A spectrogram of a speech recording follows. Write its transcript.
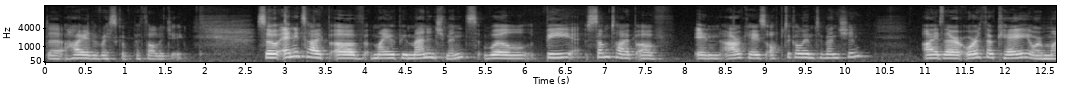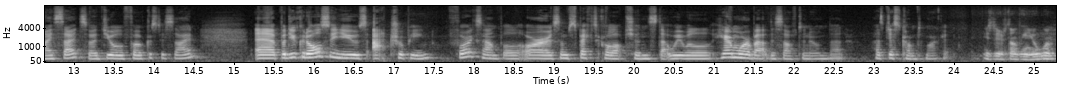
the higher the risk of pathology. So, any type of myopia management will be some type of, in our case, optical intervention, either ortho K or MySight, so a dual focus design. Uh, but you could also use atropine, for example, or some spectacle options that we will hear more about this afternoon that has just come to market. Is there something you want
